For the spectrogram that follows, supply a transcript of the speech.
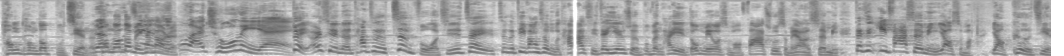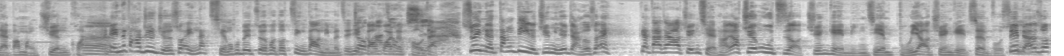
通通都不见了，通通都没看到人，不来处理耶。对，而且呢，他这个政府哦，其实在这个地方政府，他其实在淹水部分，他也都没有什么发出什么样的声明。但是一发声明要什么？要各界来帮忙捐款。哎，那大家就觉得说，哎，那钱会不会最后都进到你们这些高官的口袋？所以呢，当地的居民就讲说说，哎，要大家要捐钱哈，要捐物资哦，捐给民间，不要捐给政府。所以表示说，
